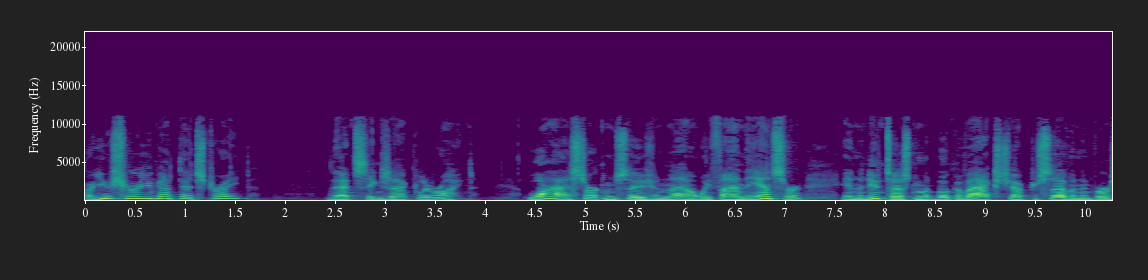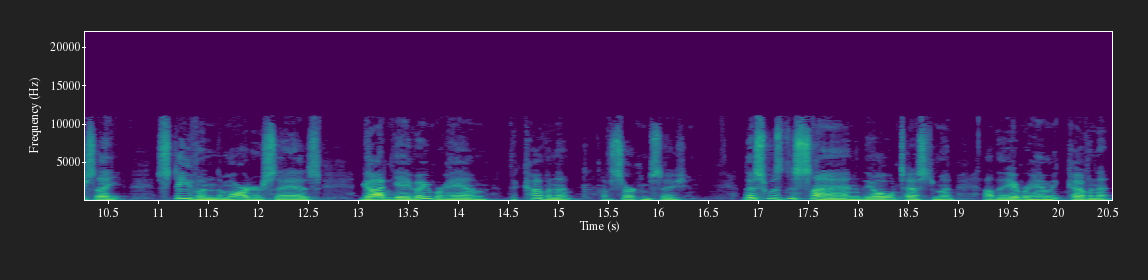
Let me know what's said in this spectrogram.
Are you sure you got that straight? That's exactly right. Why circumcision now? We find the answer in the New Testament book of Acts, chapter 7, and verse 8. Stephen the martyr says, God gave Abraham the covenant of circumcision. This was the sign of the Old Testament of the Abrahamic covenant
